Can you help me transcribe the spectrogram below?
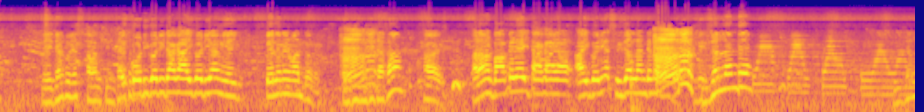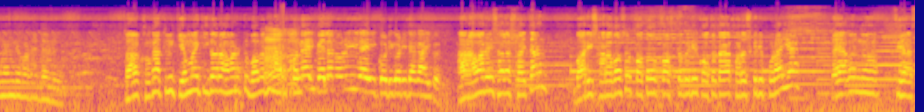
এই দেখো এর সাবাল তিন চারশো কোটি কোটি টাকা আই করি আমি এই পেলেনের মাধ্যমে। কোটি টাকা? হ্যাঁ। আর আমার বাপের এই টাকা আই করিয়া সুইজারল্যান্ডে সুইজারল্যান্ডে? সুইজারল্যান্ডে পাঠাই দেবে। তা খোকা তুমি কেমন কি করো? আমার একটু বলো দিন আর ফোনে এই পেলেন উড়ি এই কোটি কোটি টাকা আই করি। আর আমার এই সালা শয়তান? বাড়ি সারা বছর কত কষ্ট করে কত টাকা খরচ করে পড়াইয়ে তাই এখন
